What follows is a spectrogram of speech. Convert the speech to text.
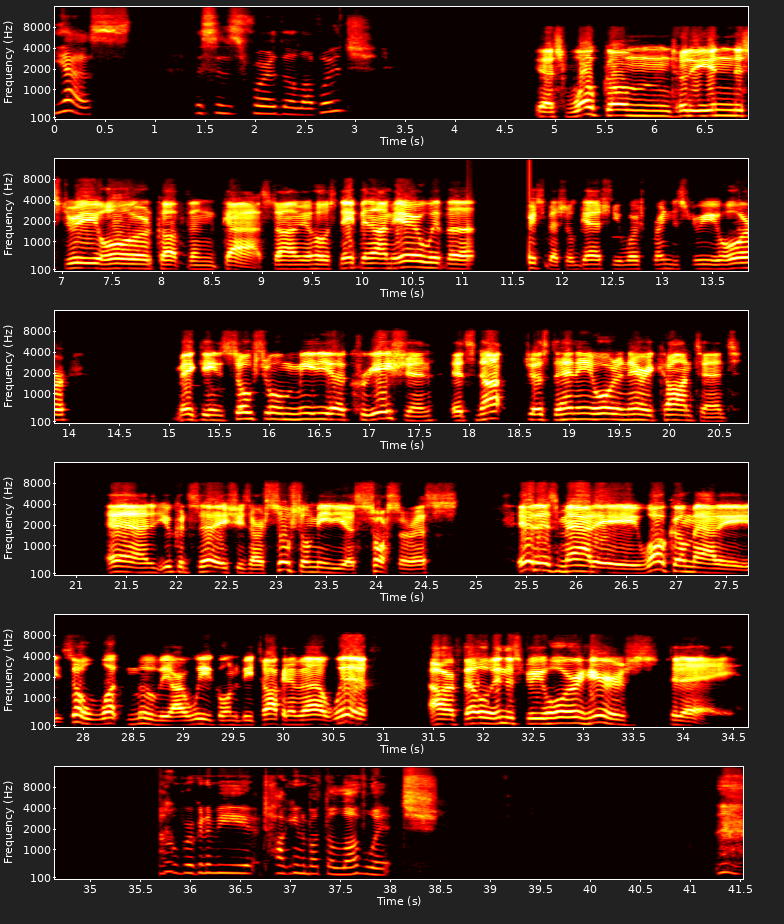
Yes. This is for the Love Witch. Yes, welcome to the Industry Horror Coffin Cast. I'm your host, Nathan. I'm here with a very special guest. She works for Industry Horror, making social media creation. It's not just any ordinary content. And you could say she's our social media sorceress. It is Maddie. Welcome, Maddie. So, what movie are we going to be talking about with our fellow industry horror hearers today? Uh, we're going to be talking about the Love Witch. The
